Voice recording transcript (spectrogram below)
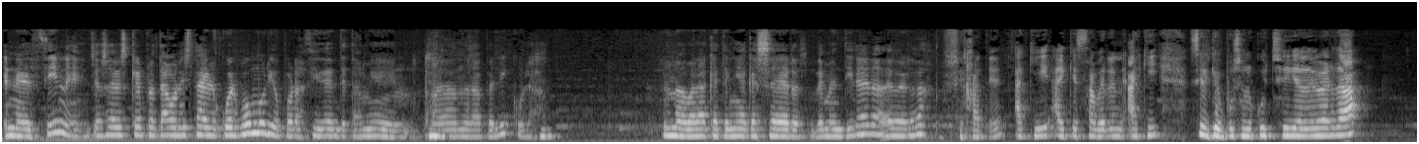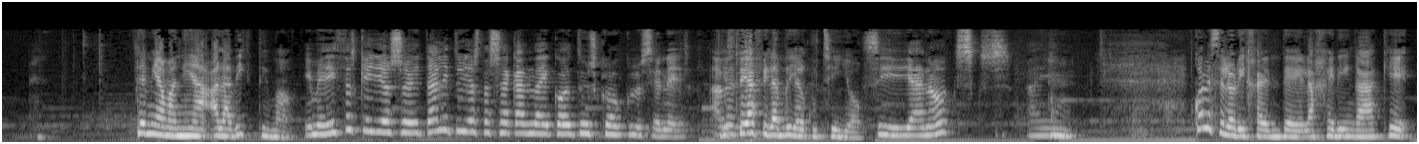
en el cine. Ya sabes que el protagonista del cuervo murió por accidente también grabando la película. Una bala que tenía que ser de mentira era de verdad. Pues fíjate, aquí hay que saber, aquí si el que puso el cuchillo de verdad tenía manía a la víctima. Y me dices que yo soy tal y tú ya estás sacando ahí con tus conclusiones. estoy afilando ya el cuchillo. Sí, ya no. ¿Cuál es el origen de la jeringa que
